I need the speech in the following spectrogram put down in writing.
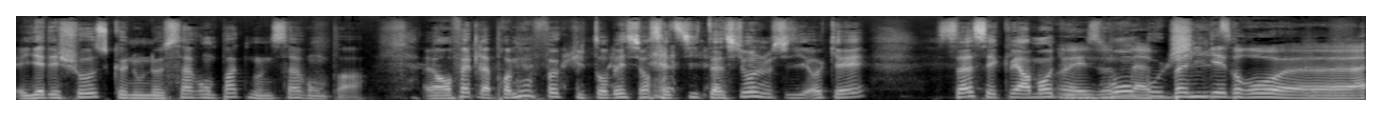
et il y a des choses que nous ne savons pas que nous ne savons pas. Alors en fait, la première fois que je suis tombé sur cette citation, je me suis dit, ok, ça, c'est clairement du bon de bullshit. euh,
